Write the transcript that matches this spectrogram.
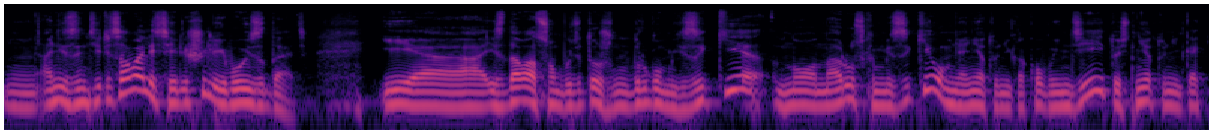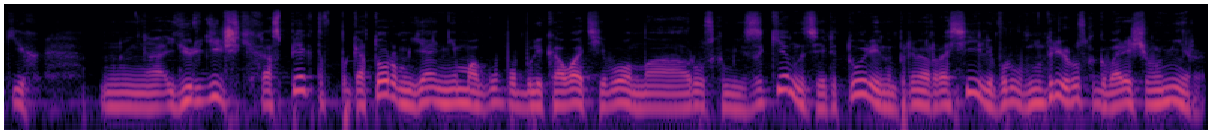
они заинтересовались и решили его издать. И э, издаваться он будет тоже на другом языке, но на русском языке у меня нету никакого NDA, то есть нету никаких юридических аспектов, по которым я не могу публиковать его на русском языке на территории, например, России или внутри русскоговорящего мира.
